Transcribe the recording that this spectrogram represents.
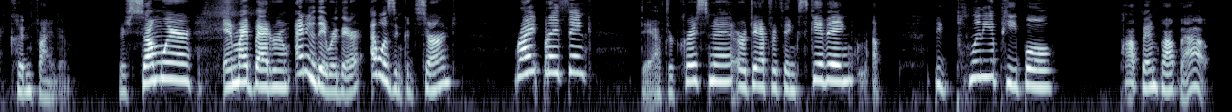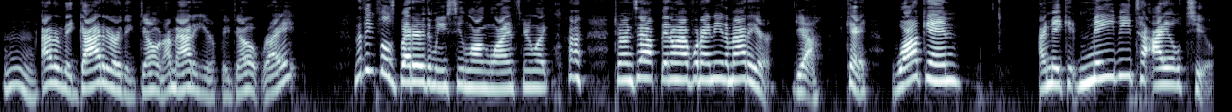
I couldn't find them. They're somewhere in my bedroom. I knew they were there. I wasn't concerned. Right? But I think day after Christmas or day after Thanksgiving, I'm gonna be plenty of people pop in, pop out. Hmm. Either they got it or they don't. I'm out of here if they don't, right? Nothing feels better than when you see long lines and you're like, huh, turns out they don't have what I need. I'm out of here. Yeah. Okay, walk in. I make it maybe to aisle two.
